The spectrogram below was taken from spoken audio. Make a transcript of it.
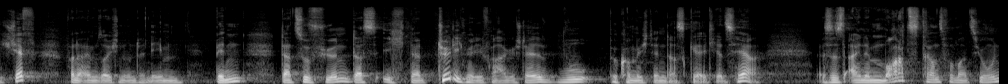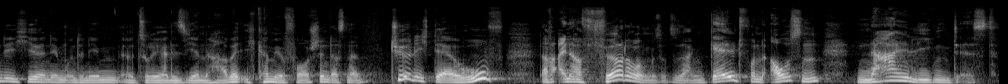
ich Chef von einem solchen Unternehmen bin, dazu führen, dass ich natürlich mir die Frage stelle, wo bekomme ich denn das Geld jetzt her? Es ist eine Mordstransformation, die ich hier in dem Unternehmen äh, zu realisieren habe. Ich kann mir vorstellen, dass natürlich der Ruf nach einer Förderung, sozusagen Geld von außen, naheliegend ist.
